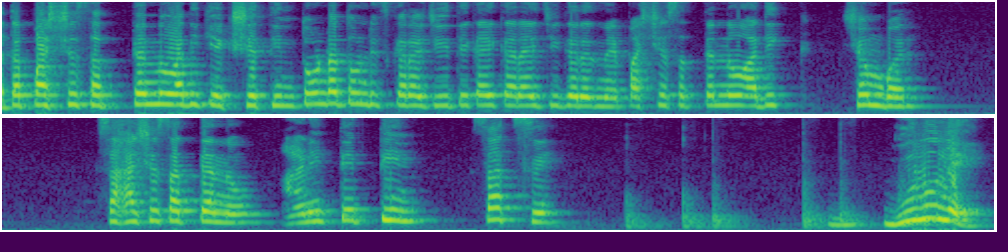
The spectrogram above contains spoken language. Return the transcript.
आता पाचशे सत्त्याण्णव अधिक एकशे तीन तोंडातोंडीच करायची इथे काही करायची गरज नाही. पाचशे सत्त्याण्णव अधिक शंभर सहाशे सत्त्याण्णव आणि ते तीन सातशे. गुणुले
